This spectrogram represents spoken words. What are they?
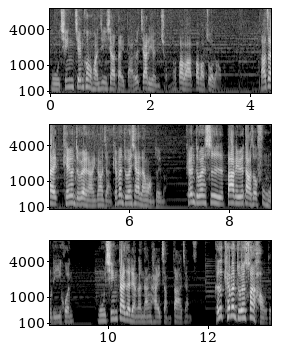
母亲监控环境下带大，就家里很穷，爸爸爸爸坐牢嘛，然后在 Kevin Durant 啊，你刚刚讲 Kevin Durant 现在篮网队嘛，Kevin Durant 是八个月大的时候父母离婚。母亲带着两个男孩长大这样子，可是 Kevin Durant 算好的，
